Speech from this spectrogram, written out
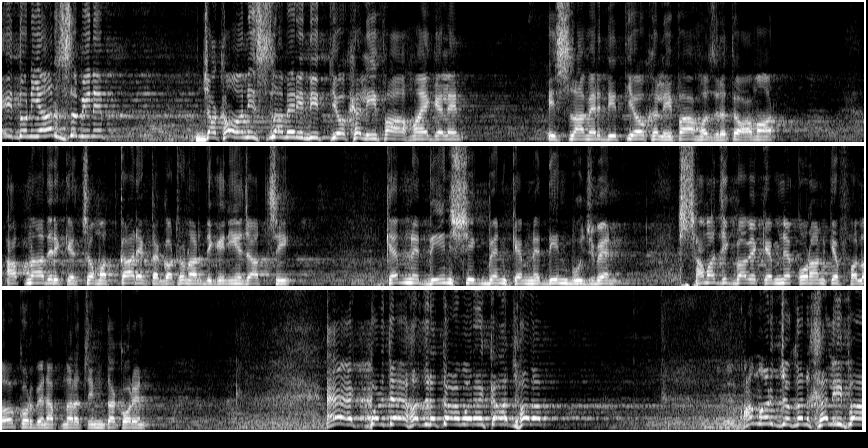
এই দুনিয়ার জমিনে যখন ইসলামের দ্বিতীয় খলিফা হয়ে গেলেন ইসলামের দ্বিতীয় খলিফা হজরত অমর আপনাদেরকে চমৎকার একটা ঘটনার দিকে নিয়ে যাচ্ছি। কেমনে দিন শিখবেন, কেমনে দিন বুঝবেন, সামাজিকভাবে কেমনে কোরআনকে ফলো করবেন আপনারা চিন্তা করেন। এক পর্যায়ে হজরত আমরের কাজ হল আমার যখন খালিফা,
